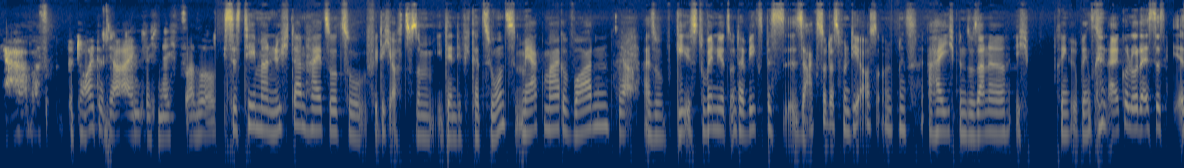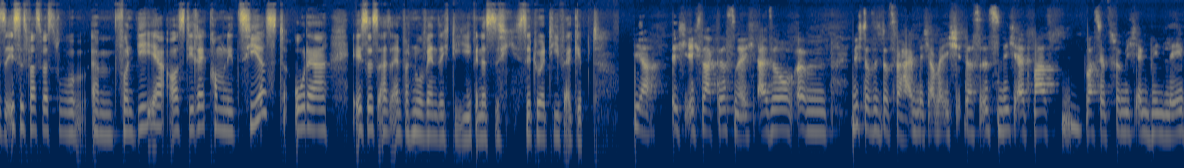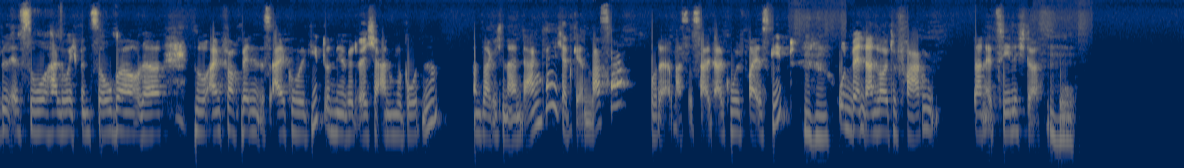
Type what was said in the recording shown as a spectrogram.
ja, aber es bedeutet ja eigentlich nichts. Also ist das Thema Nüchternheit so zu, für dich auch zu so einem Identifikationsmerkmal geworden? Ja. Also gehst du, wenn du jetzt unterwegs bist, sagst du das von dir aus? Übrigens, hi, ich bin Susanne, ich trinke übrigens keinen Alkohol oder ist das also ist es was, was du ähm, von dir aus direkt kommunizierst oder ist es also einfach nur, wenn sich die, wenn es sich situativ ergibt? Ja, ich, ich sage das nicht. Also ähm, nicht, dass ich das verheimliche, aber ich, das ist nicht etwas, was jetzt für mich irgendwie ein Label ist, so hallo, ich bin sober oder so einfach, wenn es Alkohol gibt und mir wird welche angeboten, dann sage ich nein, danke, ich hätte gern Wasser oder was es halt alkoholfreies gibt. Mhm. Und wenn dann Leute fragen, dann erzähle ich das. Mhm.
